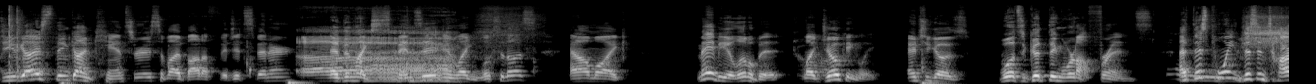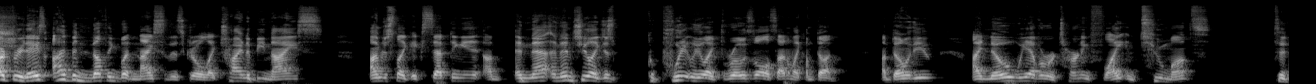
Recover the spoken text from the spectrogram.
"Do you guys God. think I'm cancerous if I bought a fidget spinner?" And then like spins it and like looks at us, and I'm like, "Maybe a little bit," like jokingly. And she goes, "Well, it's a good thing we're not friends." At this point, this entire three days, I've been nothing but nice to this girl, like trying to be nice. I'm just like accepting it. I'm, and that, and then she like just completely like throws it all aside. I'm like, I'm done. I'm done with you. I know we have a returning flight in two months to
